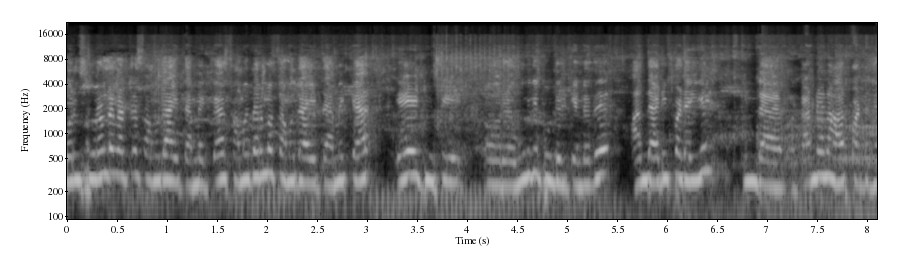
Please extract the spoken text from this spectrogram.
ஒரு சுரண்டலற்ற சமுதாயத்தை அமைக்க சமதர்ம சமுதாயத்தை அமைக்க ஏஐடிசி ஒரு உறுதி கொண்டிருக்கின்றது அந்த அடிப்படையில் இந்த கண்டன ஆர்ப்பாட்டத்தில்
